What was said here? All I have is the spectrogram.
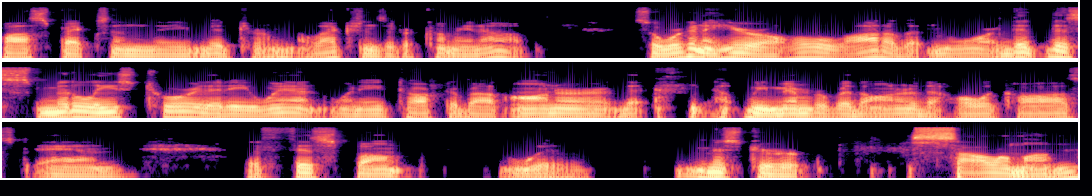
prospects in the midterm elections that are coming up. So we're going to hear a whole lot of it more. This Middle East tour that he went when he talked about honor, that we remember with honor the Holocaust and the fist bump with Mr. Salman.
